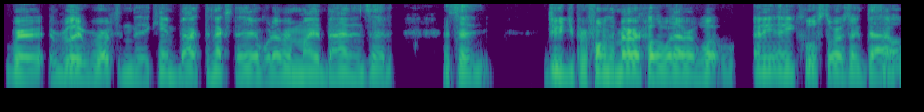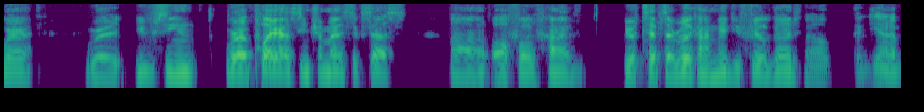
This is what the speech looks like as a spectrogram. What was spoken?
where it really worked and they came back the next day or whatever it might have been and said, and said, dude, you performed a miracle or whatever, what, any, any cool stories like that Well- where, where you've seen, where a player has seen tremendous success, uh, off of kind of your tips that really kind of made you feel good? Well, again, I'm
